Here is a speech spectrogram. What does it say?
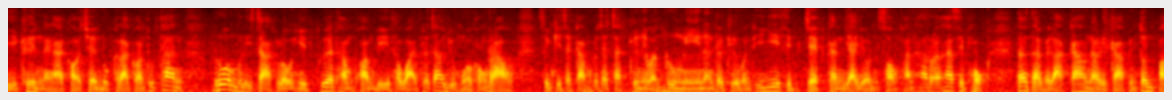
ดีๆขึ้นนะครับขอเชิญบุคลากรทุกท่านร่วมบริจาคจากโลหิต เพื่อทำความดีถวายพระเจ้าอยู่หัวของเรา ซึ่งกิจกรรมก็จะจัดขึ้นในวันพรุ่งนี้นั่นก็คือวันที่ 27 กันยายน 2556 ตั้งแต่เวลา 9 นาฬิกาเป็นต้นไป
